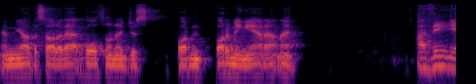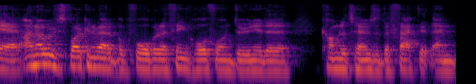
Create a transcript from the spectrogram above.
and the other side of that, Hawthorn are just bottom, bottoming out, aren't they? I think, yeah, I know we've spoken about it before, but I think Hawthorn do need to come to terms with the fact that they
